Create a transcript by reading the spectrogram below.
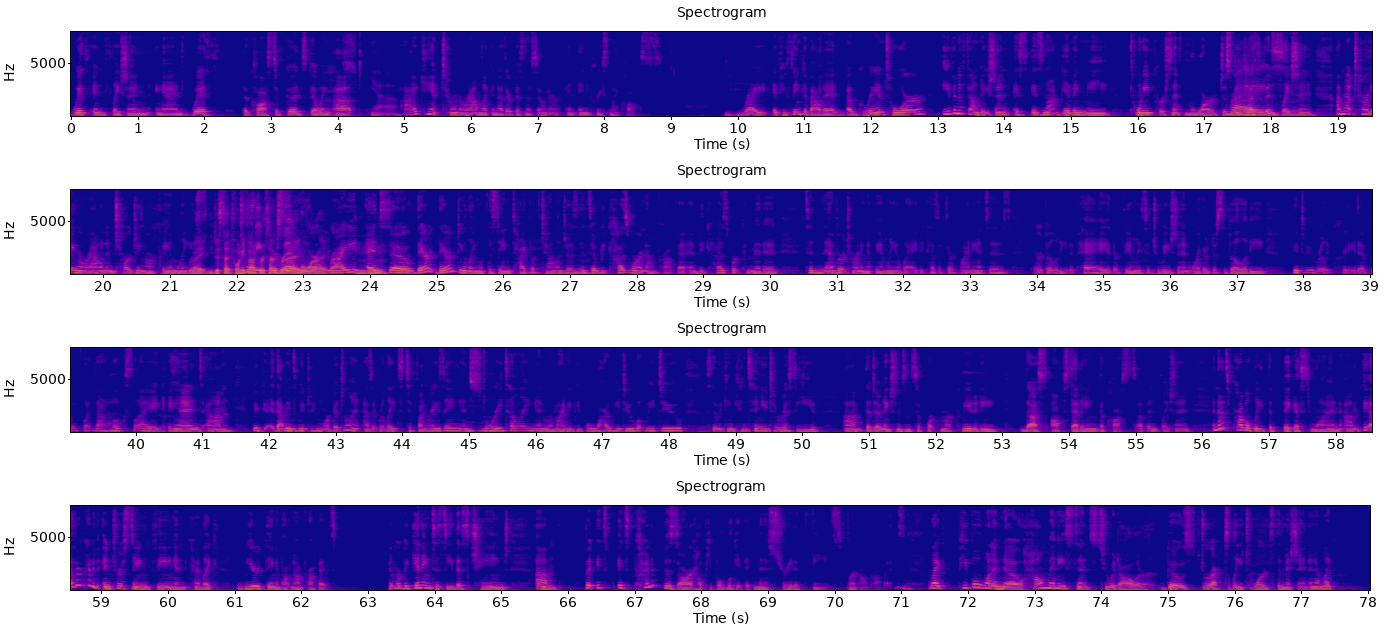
with inflation and with the cost of goods going up, Yeah. I can't turn around like another business owner and increase my costs. Right? If you think about it, a grantor, even a foundation is is not giving me 20% more just because of Right. inflation. I'm not turning around and charging our families Right. You just said 25%. twenty percent right, more, right. right? Mhm. And so they're they're dealing with the same type of challenges. And so because we're a nonprofit and because we're committed to never turning a family away because of their finances, their ability to pay, their family mm-hmm. situation, or their disability, we have to be really creative with what that looks like. And um, we that means we have to be more vigilant as it relates to fundraising and mm-hmm. storytelling and mm-hmm. reminding people why we do what we do so that we can continue to receive um, the donations and support from our community, thus offsetting the costs of inflation. And that's probably the biggest one. Um, the other kind of interesting thing and kind of like weird thing about nonprofits and we're beginning to see this change. Um, but it's it's kind of bizarre how people look at administrative fees for nonprofits. Mm. Like people want to know how many cents to a dollar goes directly towards the mission, and I'm like,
